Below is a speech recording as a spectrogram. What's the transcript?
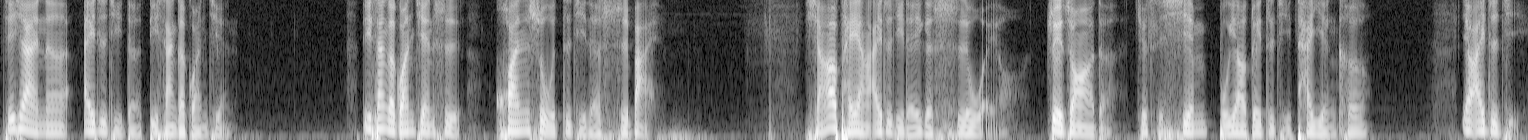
接下来呢，爱自己的第三个关键，第三个关键是宽恕自己的失败。想要培养爱自己的一个思维哦，最重要的就是先不要对自己太严苛。要爱自己，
